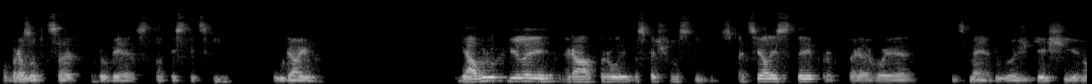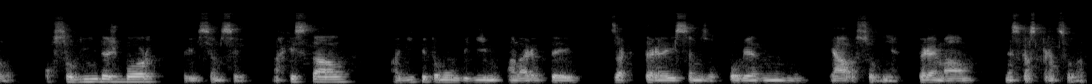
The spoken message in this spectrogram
obrazovce v podobě statistických údajů. Já budu chvíli hrát roli bezpečnostního specialisty, pro kterého je nicméně důležitější jeho osobní dashboard, který jsem si nachystal a díky tomu vidím alerty, za které jsem zodpovědný já osobně, které mám dneska zpracovat.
